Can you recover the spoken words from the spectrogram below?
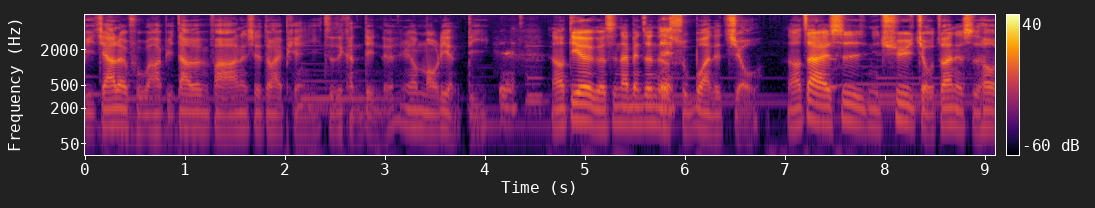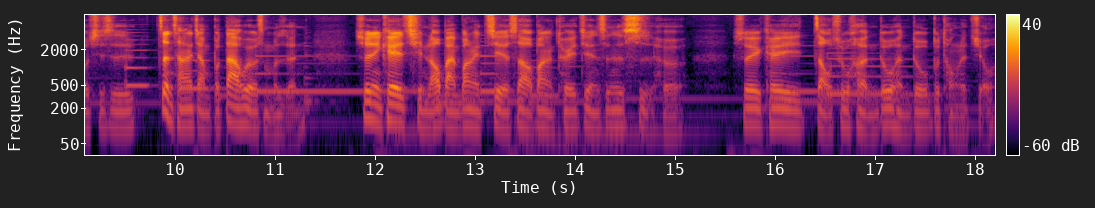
比家乐福啊、比大润发、啊、那些都还便宜，这是肯定的，因为毛利很低。对。然后第二个是那边真的数不完的酒，然后再来是你去酒庄的时候，其实正常来讲不大会有什么人，所以你可以请老板帮你介绍、帮你推荐，甚至试喝，所以可以找出很多很多不同的酒。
